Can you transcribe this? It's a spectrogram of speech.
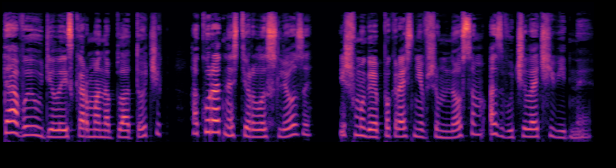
Та выудила из кармана платочек аккуратно стерла слезы и, шмыгая покрасневшим носом, озвучила очевидное.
